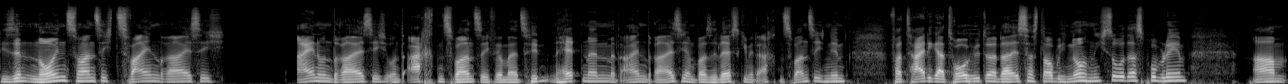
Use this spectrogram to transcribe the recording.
Die sind 29, 32, 31 und 28. Wenn man jetzt hinten Hetman mit 31 und Wasilewski mit 28 nimmt, Verteidiger, Torhüter, da ist das, glaube ich, noch nicht so das Problem. Ähm,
